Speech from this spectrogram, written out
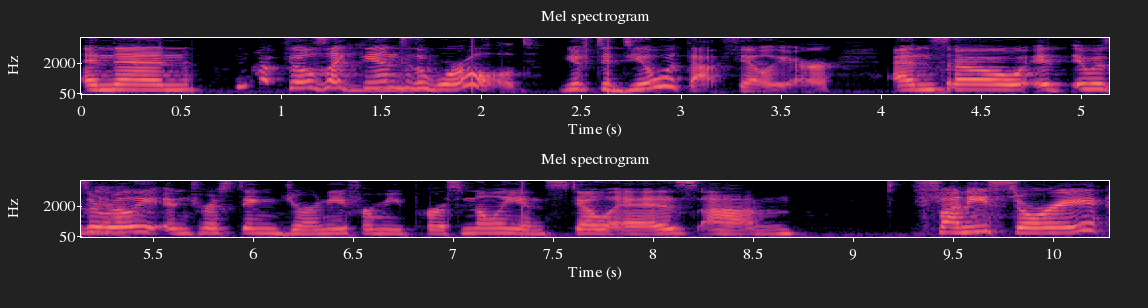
And then you know, it feels like mm-hmm. the end of mm-hmm. the world. You have to deal with that failure. And so it, it was a yeah. really interesting journey for me personally and still is. Um, Funny story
